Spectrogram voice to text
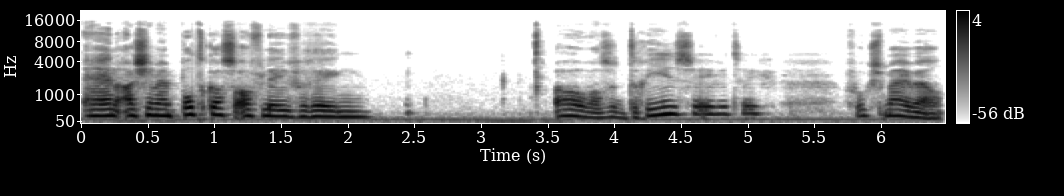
En als je mijn podcastaflevering, oh was het 73? Volgens mij wel.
